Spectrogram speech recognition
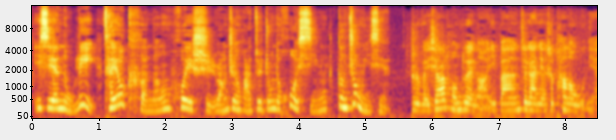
一些努力，才有可能会使王振华最终的获刑更重一些？就是猥亵儿童罪呢，一般这个案件是判了五年，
